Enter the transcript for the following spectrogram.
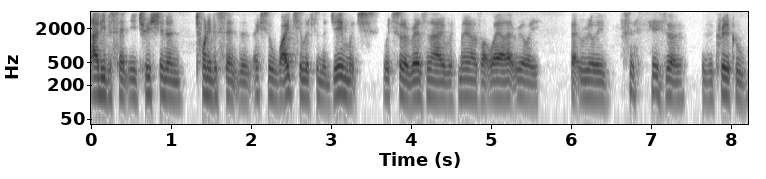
80% nutrition and 20% the actual weights you lift in the gym, which which sort of resonated with me. I was like, wow, that really that really is a is a critical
